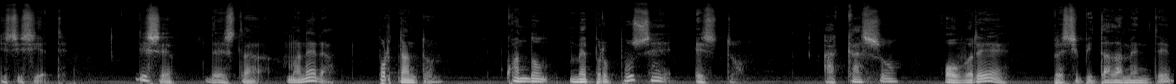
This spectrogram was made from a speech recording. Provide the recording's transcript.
17. Dice de esta manera, por tanto, cuando me propuse esto, ¿acaso obré precipitadamente?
